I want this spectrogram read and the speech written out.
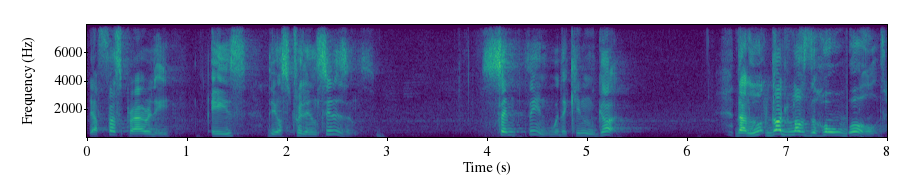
Their first priority is the Australian citizens. Same thing with the kingdom of God. That God loves the whole world,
